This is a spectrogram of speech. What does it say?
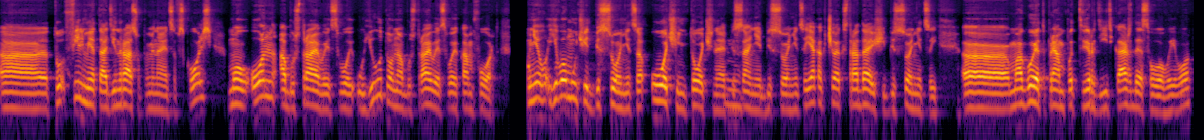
А, ту- В фильме это один раз упоминается вскользь. Мол, он обустраивает свой уют, он обустраивает свой комфорт. У него, его мучает бессонница, очень точное Да. описание бессонницы. Я как человек, страдающий бессонницей, э, могу это прям подтвердить, каждое слово его.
